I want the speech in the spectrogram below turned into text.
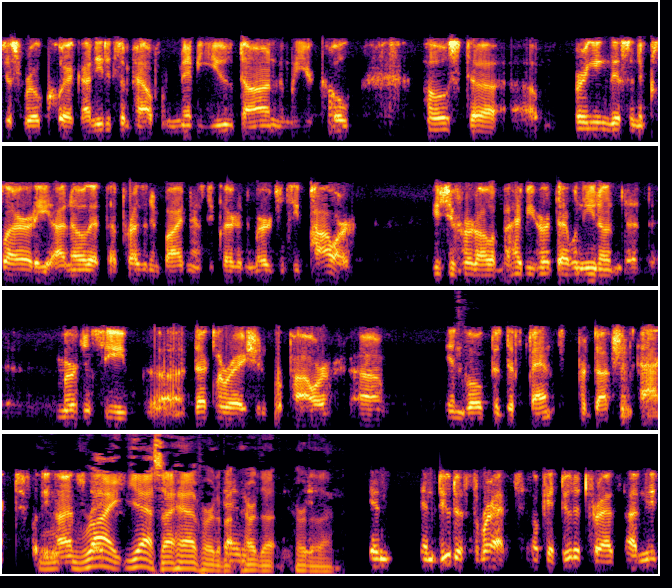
just real quick. I needed some help from maybe you, Don, and your co-host, uh, uh, bringing this into clarity. I know that uh, President Biden has declared an emergency power. You've heard all about. Have you heard that one? You know, the, the emergency uh, declaration for power. Uh, invoke the Defense Production Act for the United States. Right. Yes, I have heard about heard that heard of that. and and due to threats, okay, due to threats, I need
